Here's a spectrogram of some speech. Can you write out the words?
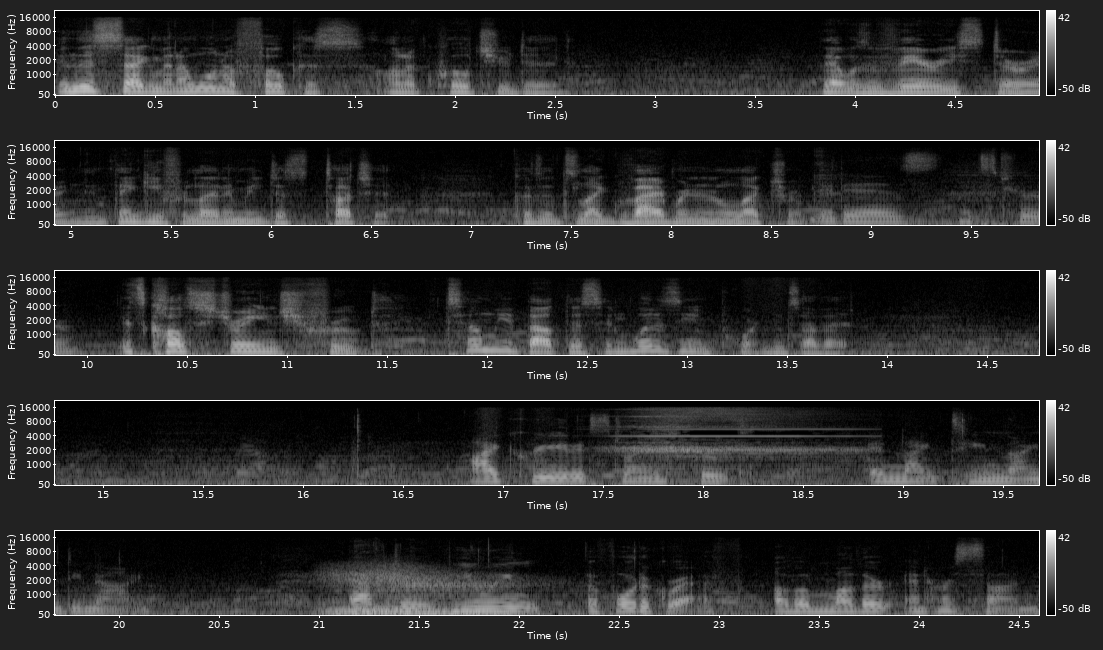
in this segment, I want to focus on a quilt you did. That was very stirring, and thank you for letting me just touch it because it's like vibrant and electric. It is, that's true. It's called Strange Fruit. Tell me about this and what is the importance of it? I created Strange Fruit in 1999 after viewing a photograph of a mother and her son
